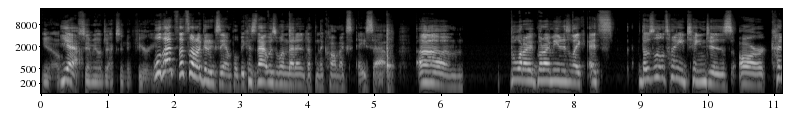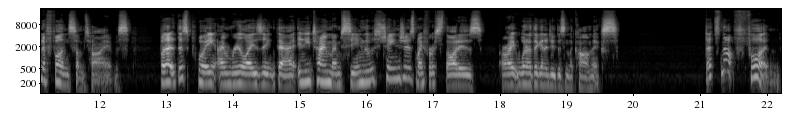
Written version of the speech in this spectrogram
you know, Yeah. Samuel Jackson, Nick Fury. Well, that's that's not a good example because that was one that ended up in the comics ASAP. Um, but what I what I mean is like it's those little tiny changes are kind of fun sometimes. But at this point, I'm realizing that anytime I'm seeing those changes, my first thought is, all right, when are they going to do this in the comics? That's not fun.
